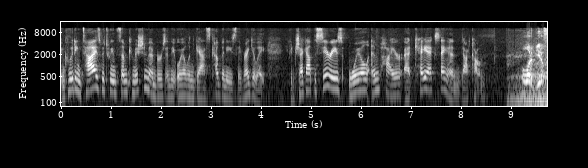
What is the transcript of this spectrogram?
including ties between some commission members and the oil and gas companies they regulate. You can check out the series Oil Empire at kxan.com. Well, what a beautiful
